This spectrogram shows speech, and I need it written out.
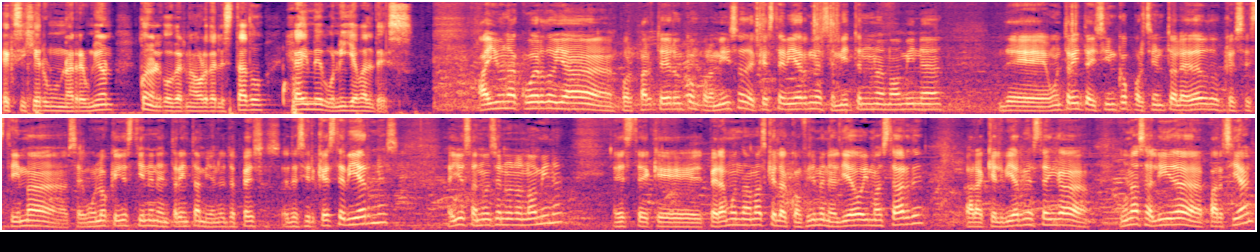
exigieron una reunión con el gobernador del estado, Jaime Bonilla Valdés. Hay un acuerdo ya por parte de él, un compromiso de que este viernes emiten una nómina de un 35% de la deuda que se estima, según lo que ellos tienen, en 30 millones de pesos. Es decir, que este viernes ellos anuncian una nómina este, que esperamos nada más que la confirmen el día de hoy más tarde para que el viernes tenga una salida parcial,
